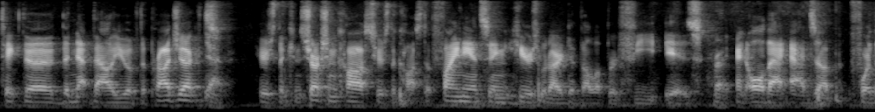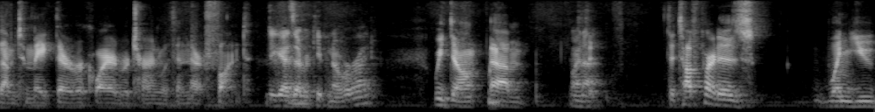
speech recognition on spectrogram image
take the the net value of the project Yeah. here's the construction cost here's the cost of financing here's what our developer fee is Right. and all that adds up for them to make their required return within their fund Do you guys ever keep an override? we don't um, Why not? the tough part is when you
